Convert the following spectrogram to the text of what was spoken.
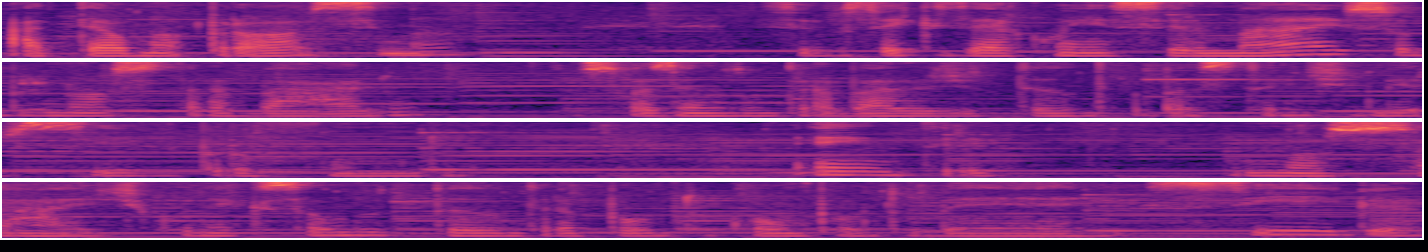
Até uma próxima. Se você quiser conhecer mais sobre o nosso trabalho, nós fazemos um trabalho de Tantra bastante imersivo e profundo. Entre no nosso site conexãodotantra.com.br. Siga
